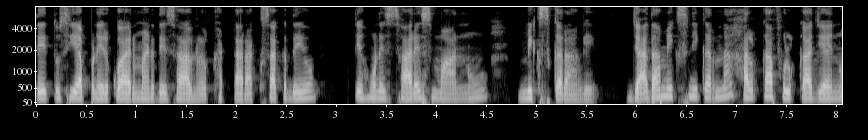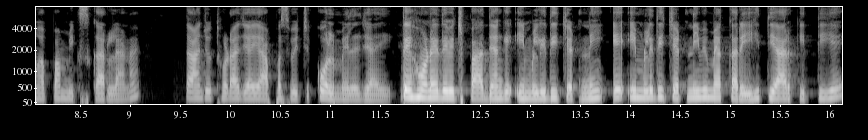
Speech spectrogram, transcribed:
ਤੇ ਤੁਸੀਂ ਆਪਣੇ ਰਿਕੁਆਇਰਮੈਂਟ ਦੇ ਹਿਸਾਬ ਨਾਲ ਖੱਟਾ ਰੱਖ ਸਕਦੇ ਹੋ, ਤੇ ਹੁਣ ਇਹ ਸਾਰੇ ਸਮਾਨ ਨੂੰ ਮਿਕਸ ਕਰਾਂਗੇ। ਜ਼ਿਆਦਾ ਮਿਕਸ ਨਹੀਂ ਕਰਨਾ, ਹਲਕਾ ਫੁਲਕਾ ਜਿਹਾ ਇਹਨੂੰ ਆਪਾਂ ਮਿਕਸ ਕਰ ਲੈਣਾ, ਤਾਂ ਜੋ ਥੋੜਾ ਜਿਹਾ ਆਪਸ ਵਿੱਚ ਘੁਲ ਮਿਲ ਜਾਏ। ਤੇ ਹੁਣ ਇਹਦੇ ਵਿੱਚ ਪਾ ਦਿਆਂਗੇ ਇਮਲੀ ਦੀ ਚਟਨੀ। ਇਹ ਇਮਲੀ ਦੀ ਚਟਨੀ ਵੀ ਮੈਂ ਘਰੇ ਹੀ ਤਿਆਰ ਕੀਤੀ ਏ,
